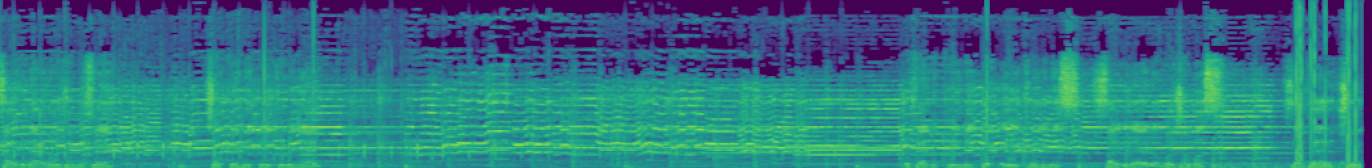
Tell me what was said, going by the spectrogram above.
saygıdeğerli hocamızı, çok kıymetli ekibine. Efendim kıymetli eğitmenimiz, saygıdeğerli hocamız Zafer Çol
